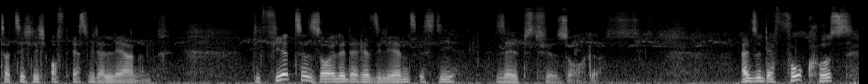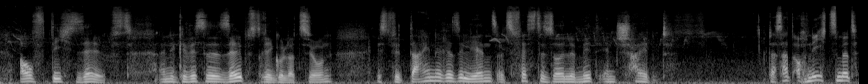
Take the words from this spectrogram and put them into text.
tatsächlich oft erst wieder lernen. Die vierte Säule der Resilienz ist die Selbstfürsorge. Also der Fokus auf dich selbst, eine gewisse Selbstregulation ist für deine Resilienz als feste Säule mitentscheidend. Das hat auch nichts mit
